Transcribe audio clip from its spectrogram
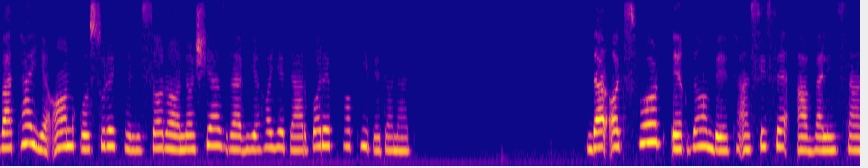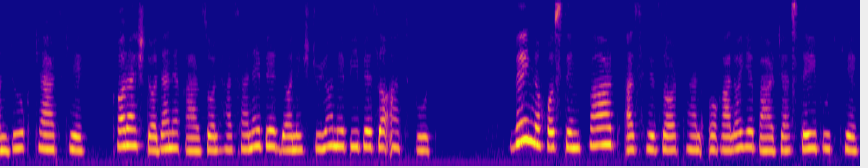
و طی آن قصور کلیسا را ناشی از رویه های دربار پاپی بداند. در آکسفورد اقدام به تأسیس اولین صندوق کرد که کارش دادن قرض الحسنه به دانشجویان بیبزاعت بود. وی نخستین فرد از هزار تن اقلای برجسته بود که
